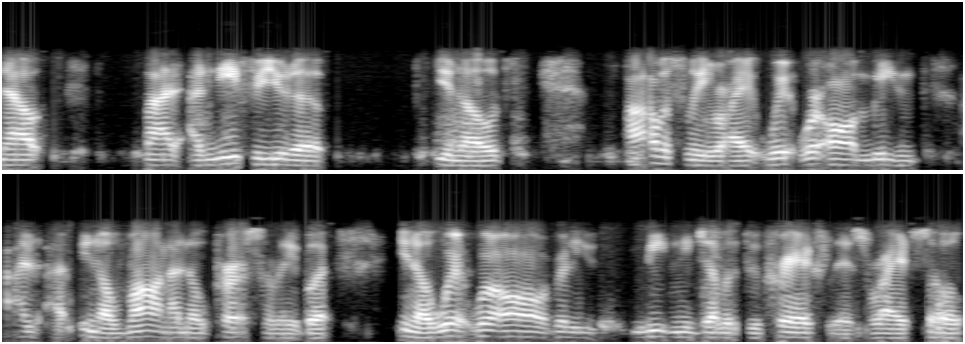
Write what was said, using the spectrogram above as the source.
Now, my I need for you to, you know, obviously, right? We're we're all meeting. I, I you know Vaughn I know personally, but you know we're we're all really meeting each other through Craigslist, right? So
